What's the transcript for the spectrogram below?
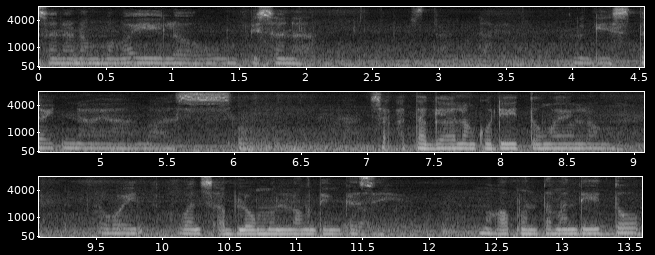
Pagkabukasan na ng mga ilaw, umpisa na. Nag-start na mas sa katagalan ko dito ngayon lang. Once a blue moon lang din kasi. Makapunta man dito,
